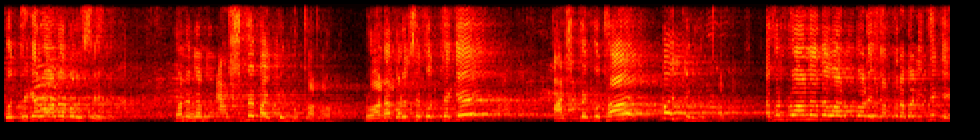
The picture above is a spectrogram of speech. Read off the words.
কোথেকে রওনা করেছে? মনে করেন আসবে বাইতুল মুকাররম। রওনা করেছে কোথেকে আসবে কোথায়? বাইতুল মুকাররম। এখন রওনা দেওয়ার পরে যাত্রাবাড়ি থেকে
